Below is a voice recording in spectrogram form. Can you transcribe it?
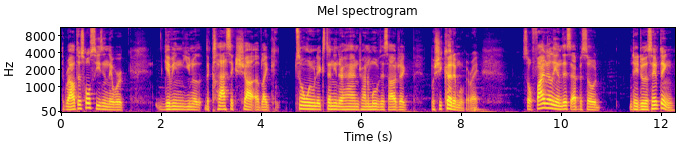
throughout this whole season they were giving you know the classic shot of like someone extending their hand trying to move this object, but she couldn't move it right. So finally in this episode, they do the same thing.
